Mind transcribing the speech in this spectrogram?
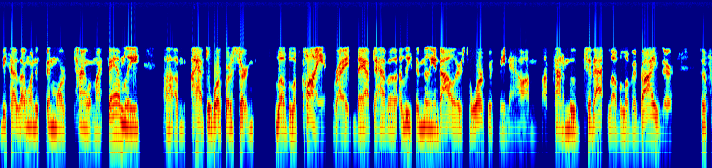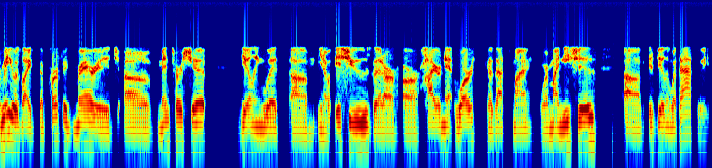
because I want to spend more time with my family, um, I have to work with a certain level of client, right? They have to have a, at least a million dollars to work with me now. I'm, I've kind of moved to that level of advisor. So for me, it was like the perfect marriage of mentorship, dealing with, um, you know, issues that are, are higher net worth, because that's my, where my niche is, uh, is dealing with athletes.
